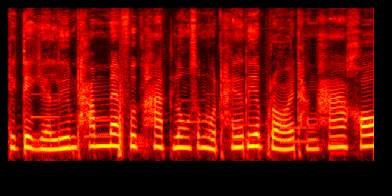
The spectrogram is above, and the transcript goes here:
เด็กๆ อย่าลืมทำแบบฝึกหัดลงสมุดให้เรียบร้อยทั้ง 5 ข้อ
